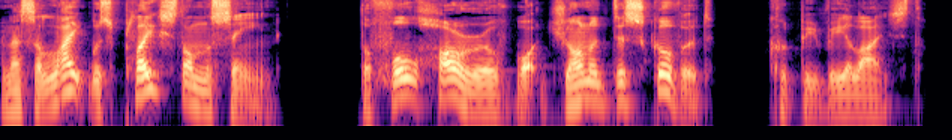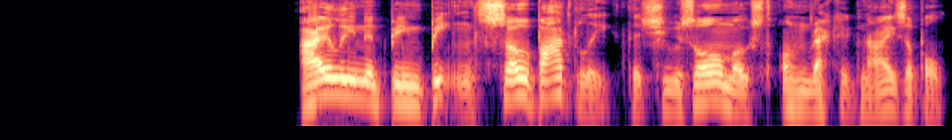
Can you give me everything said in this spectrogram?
and as a light was placed on the scene, the full horror of what John had discovered could be realised. Eileen had been beaten so badly that she was almost unrecognisable.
